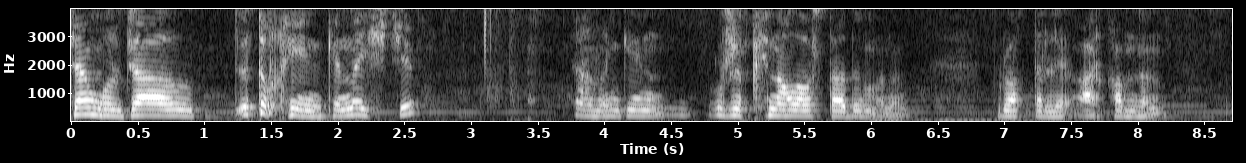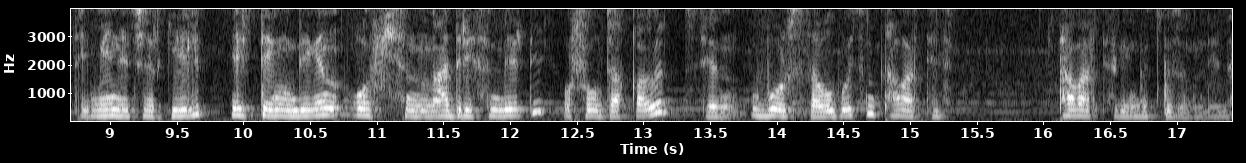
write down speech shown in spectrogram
жамгыр жаап өтө кыйын экен да ишчи анан кийин уже кыйнала баштадым анан бир убакта эле аркамдан менеджер келип эртең деген офисинин адресин берди ошол жака өт сен уборщица болбойсуң товар тизип товар тизгенге өткөзөм деди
